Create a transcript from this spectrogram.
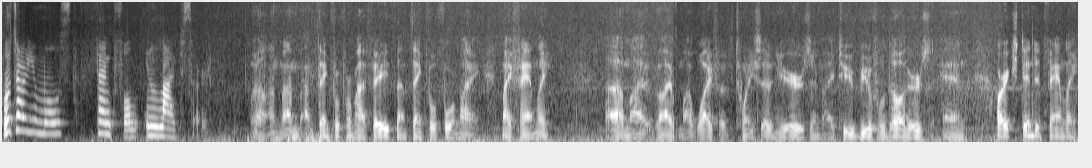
What are you most thankful in life, sir? Well, I'm, I'm, I'm thankful for my faith. I'm thankful for my, my family, uh, my, my, my wife of 27 years and my two beautiful daughters and our extended family.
